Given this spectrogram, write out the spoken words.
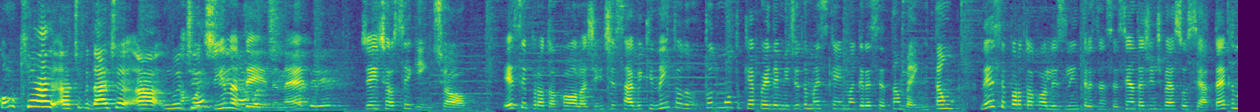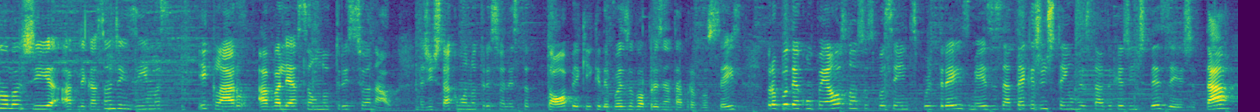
como que é a atividade a, no a dia rotina a dele, rotina né? Dele. Gente, é o seguinte, ó, esse protocolo a gente sabe que nem todo, todo mundo quer perder medida, mas quer emagrecer também. Então, nesse protocolo Slim 360, a gente vai associar tecnologia, aplicação de enzimas e, claro, avaliação nutricional. A gente está com uma nutricionista top aqui, que depois eu vou apresentar para vocês, para poder acompanhar os nossos pacientes por três meses até que a gente tenha um resultado que a gente deseja, tá?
